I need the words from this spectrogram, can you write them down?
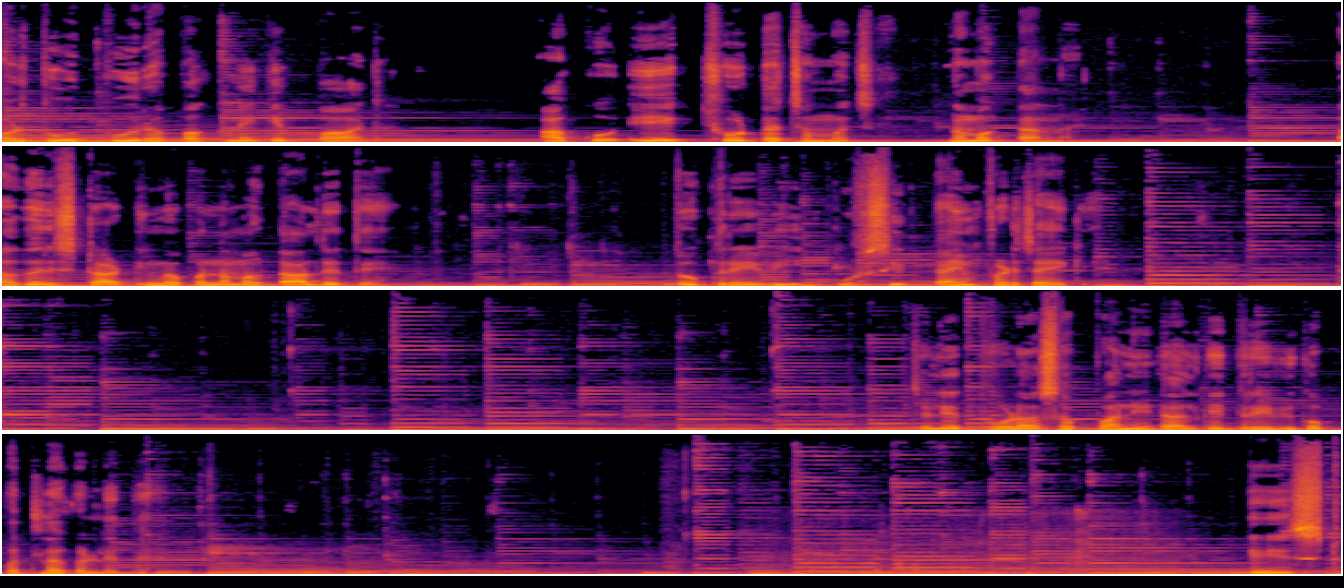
और दूध पूरा पकने के बाद आपको एक छोटा चम्मच नमक डालना है। अगर स्टार्टिंग में अपन नमक डाल देते हैं तो ग्रेवी उसी टाइम फट जाएगी। चलिए थोड़ा सा पानी डाल के ग्रेवी को पतला कर लेते हैं। टेस्ट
